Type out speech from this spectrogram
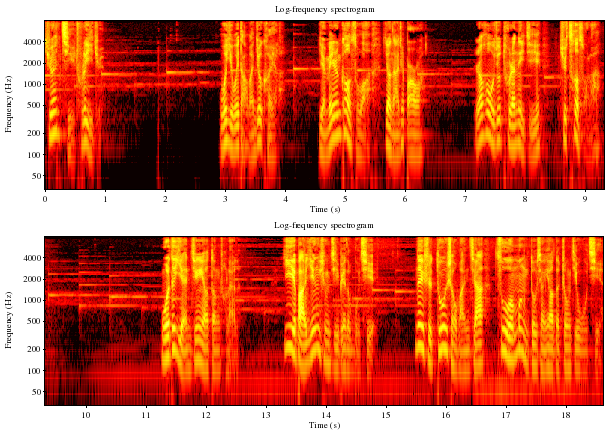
居然挤出了一句：“我以为打完就可以了，也没人告诉我要拿这包啊。”然后我就突然内急去厕所了。我的眼睛也要瞪出来了，一把英雄级别的武器，那是多少玩家做梦都想要的终极武器。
